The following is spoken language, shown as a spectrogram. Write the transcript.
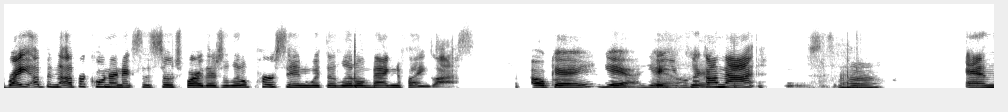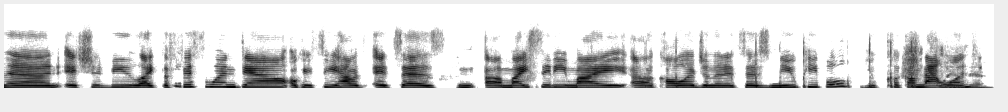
right up in the upper corner next to the search bar, there's a little person with a little magnifying glass. Okay. Yeah. Yeah. Okay, you click on that, Uh-huh. and then it should be like the fifth one down. Okay, see how it, it says uh, my city, my uh, college, and then it says new people. You click on that Wait one.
